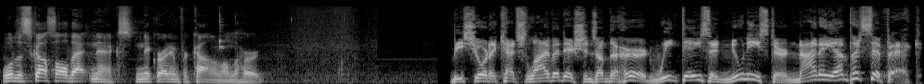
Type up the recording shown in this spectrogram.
We'll discuss all that next. Nick Wright in for Colin on the herd. Be sure to catch live editions of The Herd weekdays at noon Eastern, 9 a.m. Pacific.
